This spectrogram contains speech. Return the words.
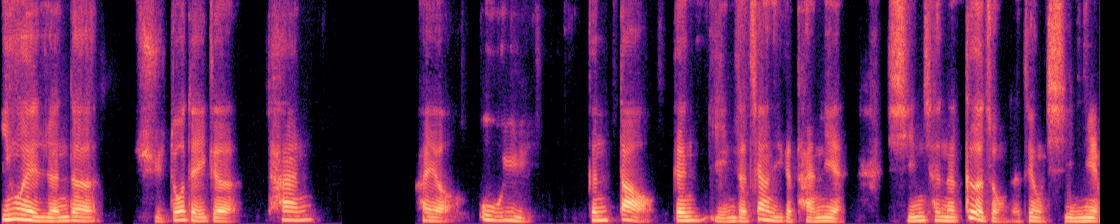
因为人的许多的一个贪，还有物欲跟道。跟银的这样一个贪念，形成了各种的这种心念，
